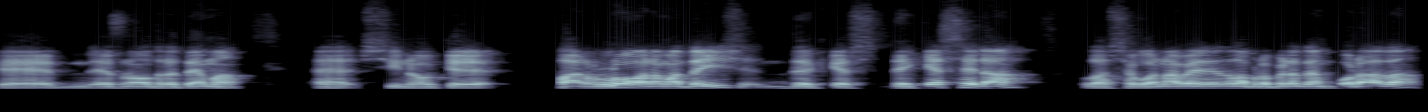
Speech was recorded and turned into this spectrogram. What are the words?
que és un altre tema, eh, sinó que parlo ara mateix de, que, de què serà la segona B de la propera temporada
